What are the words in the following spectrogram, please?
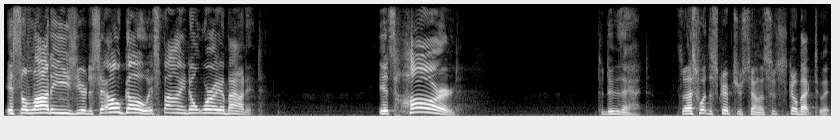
It's a lot easier to say, oh, go, it's fine, don't worry about it. It's hard to do that. So that's what the scripture's telling us. Let's just go back to it.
